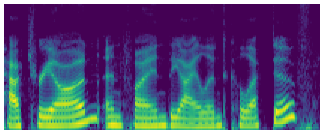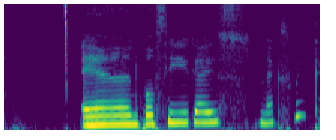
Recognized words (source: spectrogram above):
Patreon, and find the Island Collective. And we'll see you guys next week.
